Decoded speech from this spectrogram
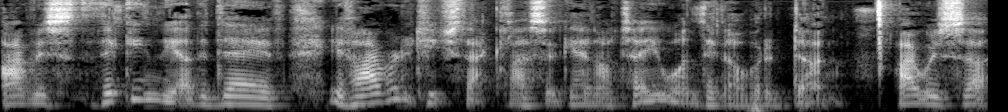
I was thinking the other day if, if I were to teach that class again, I'll tell you one thing I would have done. I was uh,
